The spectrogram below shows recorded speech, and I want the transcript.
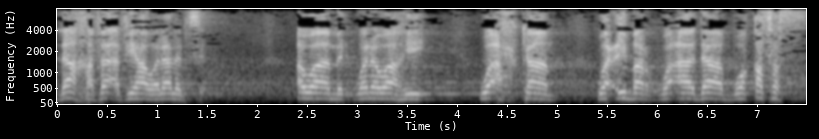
لا خفاء فيها ولا لبس. أوامر ونواهي وأحكام وعبر وآداب وقصص.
